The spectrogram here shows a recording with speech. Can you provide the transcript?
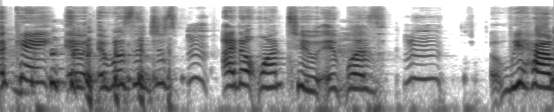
Okay, it, it wasn't just "Mm, I don't want to. It was mm, we have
